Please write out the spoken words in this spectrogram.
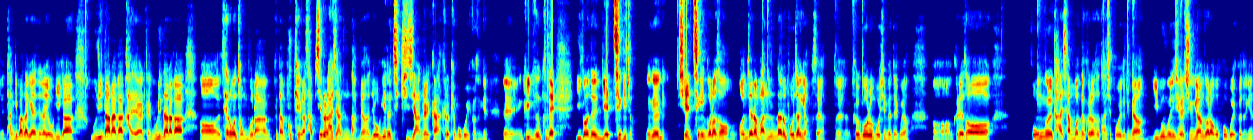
예, 단기 바닥이 아니라 여기가 우리나라가 가야 할 때, 우리나라가 어, 새로운 정부랑 그다음 국회가 삽질을 하지 않는다면 여기는 지키지 않을까 그렇게 보고 있거든요. 예, 그- 근데 이거는 예측이죠. 예측인 거라서 언제나 맞는다는 보장이 없어요. 예, 그거를 보시면 되고요. 어, 그래서 봉을 다시 한 번 더 그려서 다시 보여드리면 이 부분이 제일 중요한 거라고 보고 있거든요.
